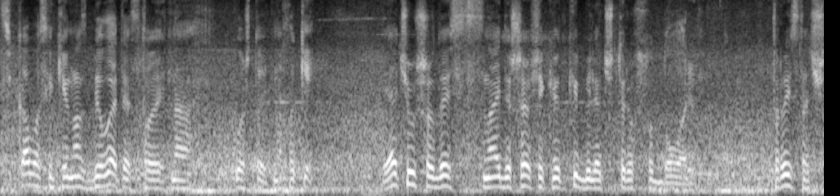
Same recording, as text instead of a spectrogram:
Цікаво, скільки у нас білети стоять на, коштують на хокей. Я чув, що десь найдешевші квітки біля 400 доларів. 300-400.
